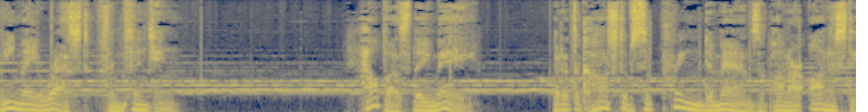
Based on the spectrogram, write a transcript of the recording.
we may rest from thinking. Help us they may, but at the cost of supreme demands upon our honesty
